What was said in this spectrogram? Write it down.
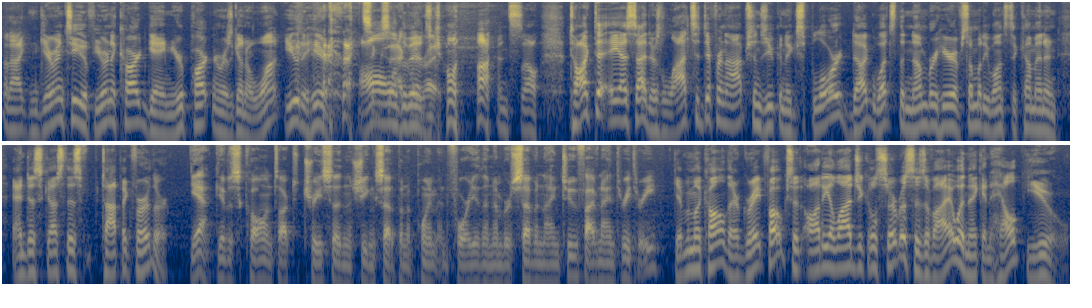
And I can guarantee you, if you're in a card game, your partner is going to want you to hear all exactly of the bits right. going on. So talk to ASI. There's lots of different options you can explore. Doug, what's the number here if somebody wants to come in and, and discuss this topic further? Yeah, give us a call and talk to Teresa, and she can set up an appointment for you. The number is 792 5933. Give them a call. They're great folks at Audiological Services of Iowa, and they can help you.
